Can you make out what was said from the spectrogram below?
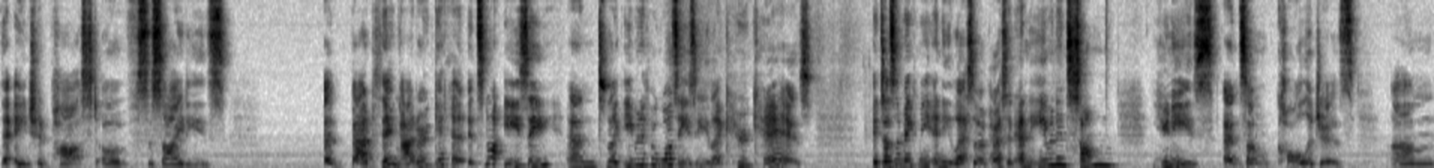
the ancient past of societies a bad thing. I don't get it. It's not easy. And, like, even if it was easy, like, who cares? It doesn't make me any less of a person. And even in some unis and some colleges, um,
